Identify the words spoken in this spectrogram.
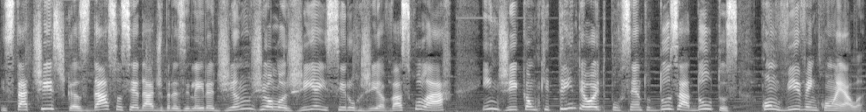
Estatísticas da Sociedade Brasileira de Angiologia e Cirurgia Vascular indicam que 38% dos adultos convivem com ela.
